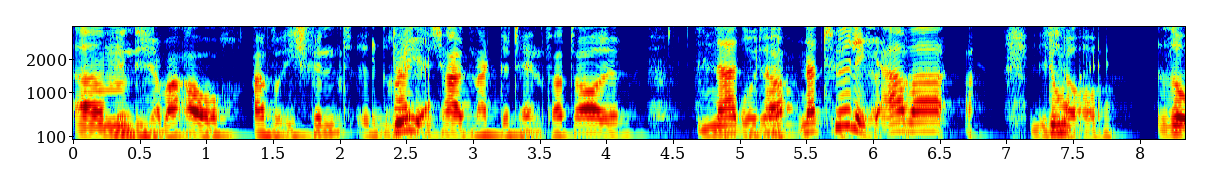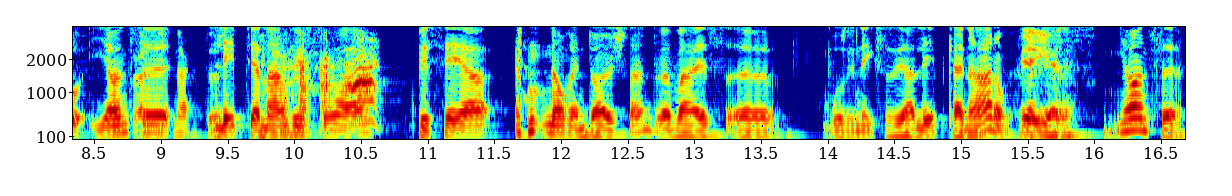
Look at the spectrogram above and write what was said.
Ähm, Finde ich aber auch. Also ich finde äh, 30 halbnackte Tänzer toll. Na, Oder? Natürlich, aber Ich du, auch. so Jonze 30 lebt ja nach wie vor bisher noch in Deutschland. Wer weiß, äh, wo sie nächstes Jahr lebt, keine Ahnung. Wer jetzt? Jonze.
